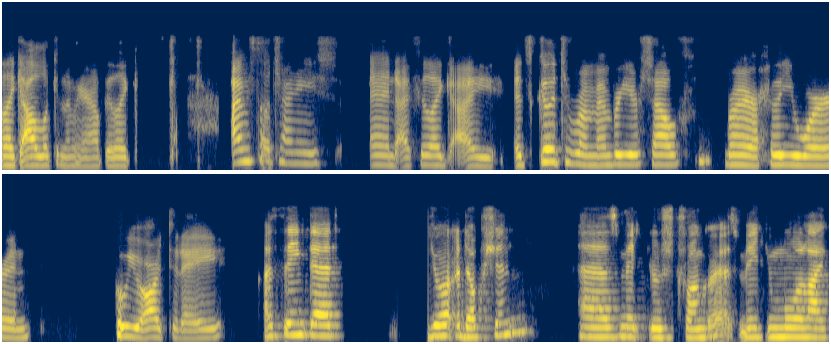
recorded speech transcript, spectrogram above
Like I'll look in the mirror. I'll be like, I'm still Chinese, and I feel like I. It's good to remember yourself, remember who you were and who you are today, I think that your adoption has made you stronger, has made you more like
